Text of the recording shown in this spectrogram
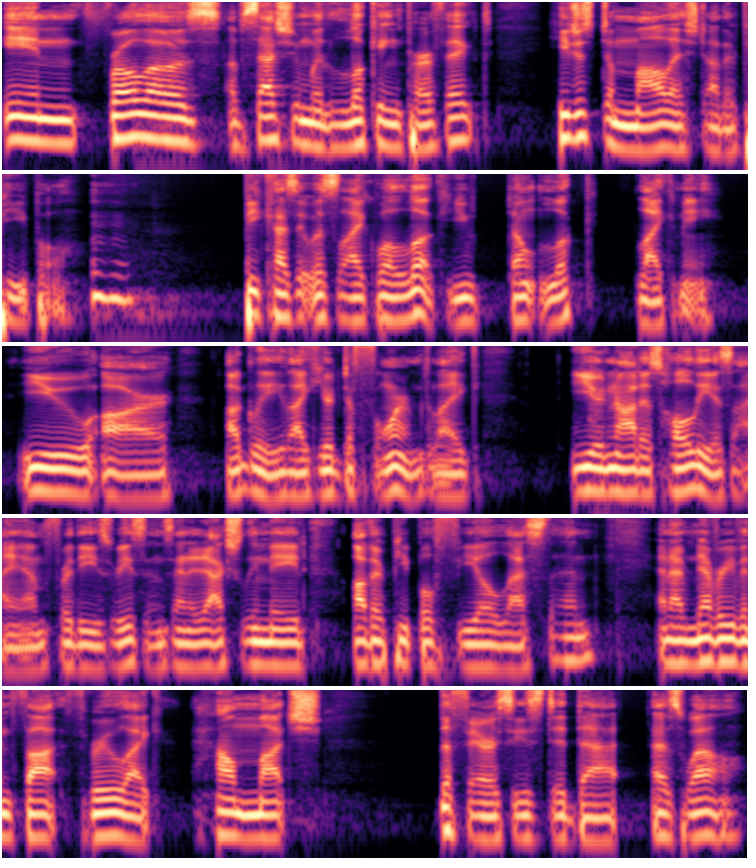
in Frollo's obsession with looking perfect. He just demolished other people mm-hmm. because it was like, well, look, you don't look like me. You are ugly, like you're deformed, like you're not as holy as I am for these reasons. And it actually made other people feel less than. And I've never even thought through like how much the Pharisees did that as well.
